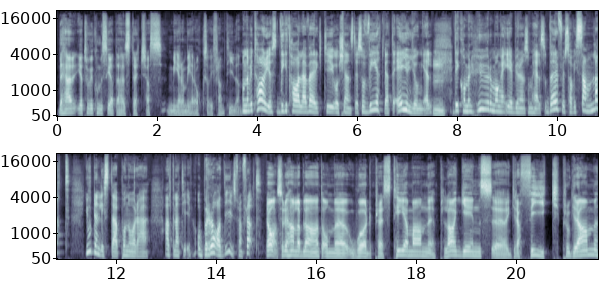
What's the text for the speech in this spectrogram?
det här, jag tror vi kommer se att det här stretchas mer och mer också i framtiden. Och när vi tar just digitala verktyg och tjänster så vet vi att det är ju en djungel. Mm. Det kommer hur många erbjudanden som helst och därför så har vi samlat, gjort en lista på några alternativ. Och bra deals framförallt. Ja, så det handlar bland annat om eh, Wordpress-teman, plugins, eh, grafikprogram,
